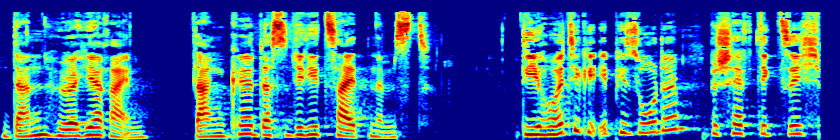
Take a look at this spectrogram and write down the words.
dann hör hier rein. Danke, dass du dir die Zeit nimmst. Die heutige Episode beschäftigt sich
